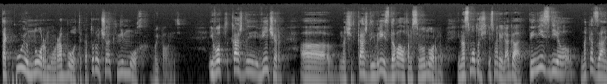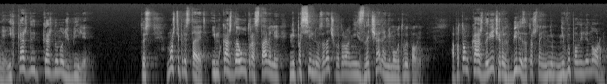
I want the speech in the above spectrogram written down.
такую норму работы, которую человек не мог выполнить. И вот каждый вечер, значит, каждый еврей сдавал там свою норму. И насмотрщики смотрели, ага, ты не сделал наказание. Их каждый, каждую ночь били. То есть, можете представить, им каждое утро ставили непосильную задачу, которую они изначально не могут выполнить. А потом каждый вечер их били за то, что они не, не выполнили норму.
